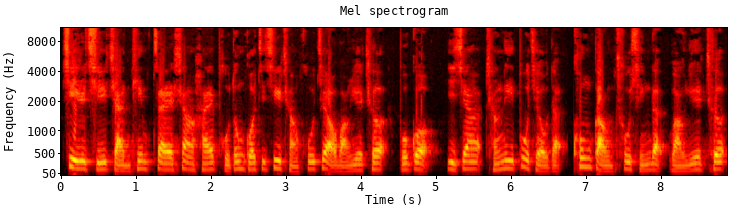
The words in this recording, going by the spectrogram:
即日起展厅在上海浦东国际机场呼叫网约车。不过，一家成立不久的空港出行的网约车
